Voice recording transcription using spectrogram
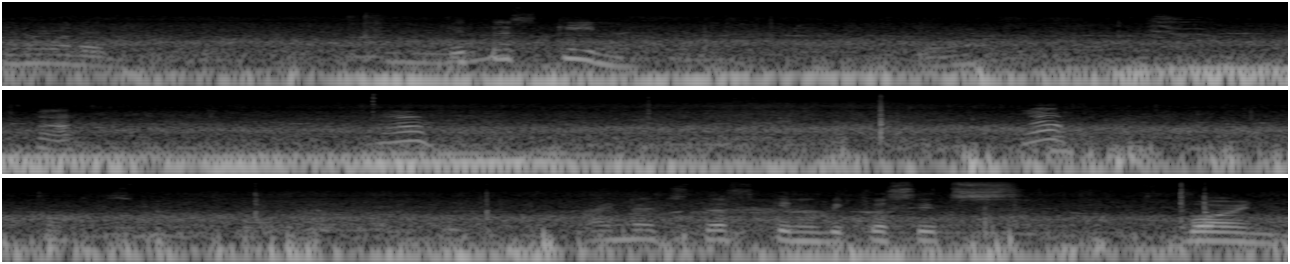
you know what I with the skin. Okay. I know it's the skin because it's born.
